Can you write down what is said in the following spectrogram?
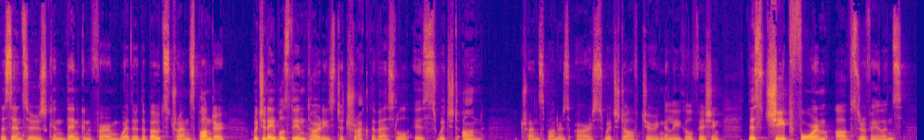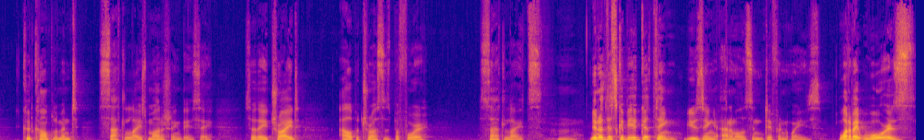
The sensors can then confirm whether the boat's transponder, which enables the authorities to track the vessel, is switched on. Transponders are switched off during illegal fishing. This cheap form of surveillance could complement satellite monitoring, they say. So they tried albatrosses before satellites. Hmm. You know, this could be a good thing, using animals in different ways. What about wars?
